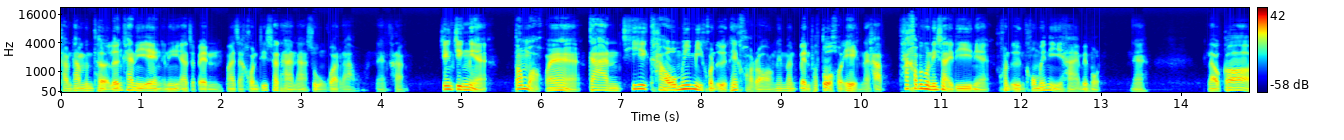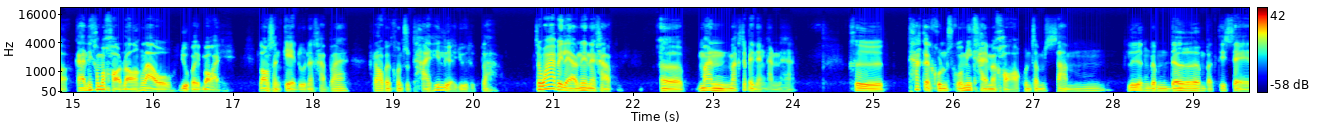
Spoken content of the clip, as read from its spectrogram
ทำทำมันเถอะเรื่องแค่นี้เอง อันนี้อาจจะเป็นมาจากคนที่สถานะสูงกว่าเรานะครับ จริง ๆ เนี่ยต้องบอกว่าการที่เขาไม่มีคนอื่นให้ขอร้องเนี่ยมันเป็นเพราะตัวเขาเองนะครับ ถ้าเขาเป็นคนนิสัยดีเนี่ย คนอื่นคงไม่หนีหายไปหมดนะ แล้วก็การที่เขามาขอร้องเราอยู่บ่อยๆ ลองสังเกตดูนะครับว่าเราเป็นคนสุดท้ายที่เหลืออยู่หรือเปล่า จะว่าไปแล้วเนี่ยนะครับเออมันมักจะเป็นอย่างนั้นนะฮะคือถ้าเกิดคุณรู้สึกว่ามีใครมาขอคุณซ้ำๆเรื่องเดิมๆปฏิเสธ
